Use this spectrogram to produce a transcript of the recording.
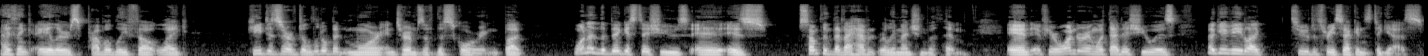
I think Ehlers probably felt like he deserved a little bit more in terms of the scoring, but one of the biggest issues is something that I haven't really mentioned with him. And if you're wondering what that issue is, I'll give you like two to three seconds to guess.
